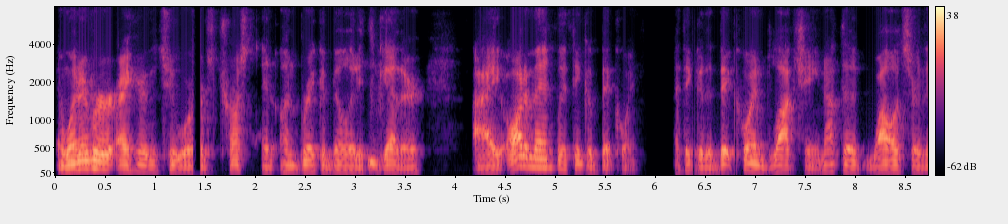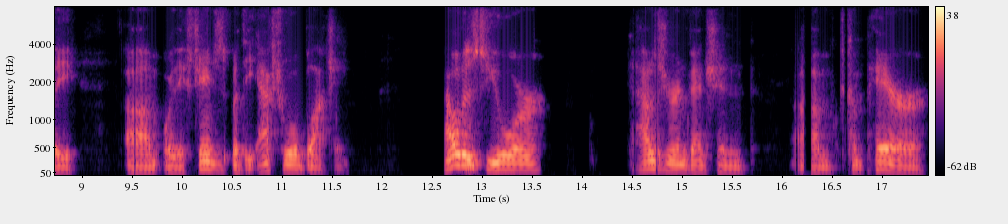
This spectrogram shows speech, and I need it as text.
And whenever I hear the two words trust and unbreakability mm-hmm. together, I automatically think of Bitcoin. I think of the Bitcoin blockchain, not the wallets or the um, or the exchanges, but the actual blockchain. How does mm. your how does your invention um, compare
